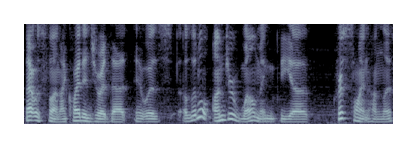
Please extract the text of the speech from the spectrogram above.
That was fun. I quite enjoyed that. It was a little underwhelming. The uh, crystalline Hunllef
